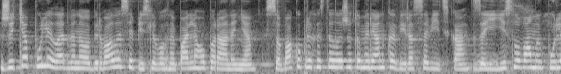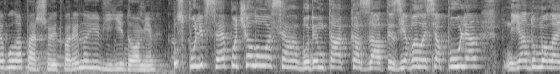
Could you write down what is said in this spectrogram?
Життя пулі ледве не обірвалося після вогнепального поранення. Собаку прихистила житомирянка Віра Савіцька. За її словами, пуля була першою твариною в її домі. З пулі все почалося, будемо так казати. З'явилася пуля. Я думала,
